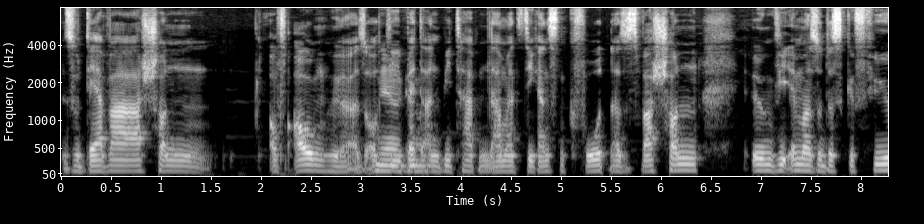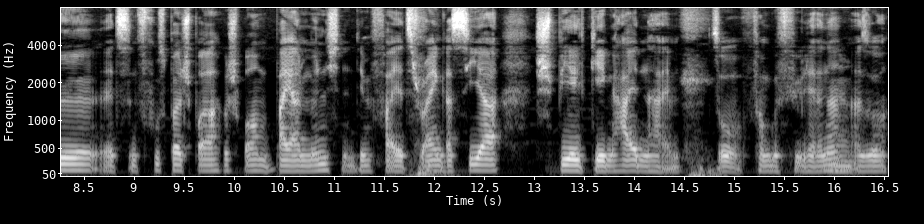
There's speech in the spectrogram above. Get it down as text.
so der war schon auf Augenhöhe. Also auch ja, die genau. Wettanbieter haben damals die ganzen Quoten. Also es war schon irgendwie immer so das Gefühl, jetzt in Fußballsprache gesprochen, Bayern München, in dem Fall jetzt Ryan Garcia, spielt gegen Heidenheim. So vom Gefühl her, ne? Ja. Also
